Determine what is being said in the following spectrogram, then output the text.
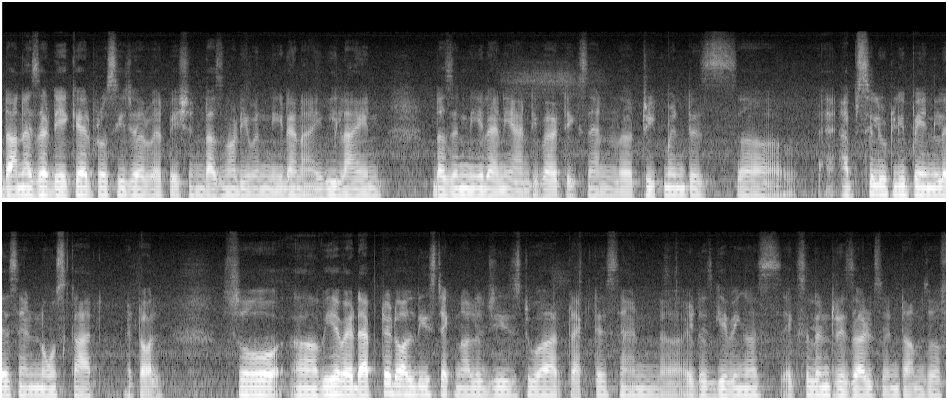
done as a daycare procedure where patient does not even need an IV line, doesn't need any antibiotics, and the treatment is uh, absolutely painless and no scar at all. So uh, we have adapted all these technologies to our practice, and uh, it is giving us excellent results in terms of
